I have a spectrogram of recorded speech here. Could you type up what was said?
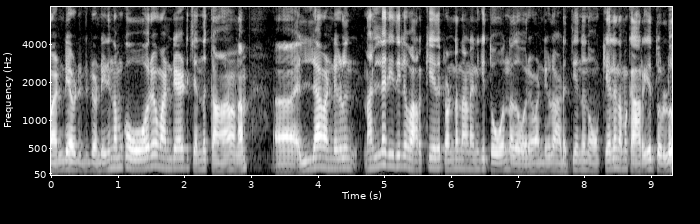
വണ്ടി അവിടെ ഇട്ടിട്ടുണ്ട്. ഇനി നമുക്ക് ഓരോ വണ്ടിയായിട്ട് ചെന്ന് കാണണം. എല്ലാ വണ്ടികളും നല്ല രീതിയിൽ വർക്ക് ചെയ്തിട്ടുണ്ടെന്നാണ് എനിക്ക് തോന്നുന്നത്. ഓരോ വണ്ടികളും അടുത്ത് ചെന്ന് നോക്കിയാലേ നമുക്ക് അറിയത്തുള്ളൂ.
